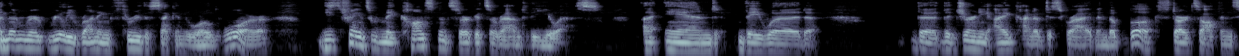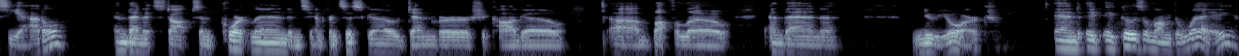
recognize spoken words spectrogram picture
and then re- really running through the Second World War, these trains would make constant circuits around the US. Uh, and they would the the journey I kind of describe in the book starts off in Seattle, and then it stops in Portland and San Francisco, Denver, Chicago, uh, Buffalo, and then New York. And it, it goes along the way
